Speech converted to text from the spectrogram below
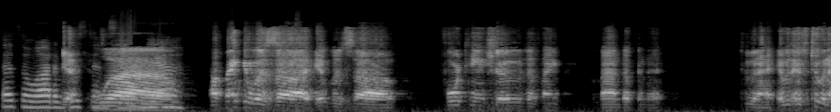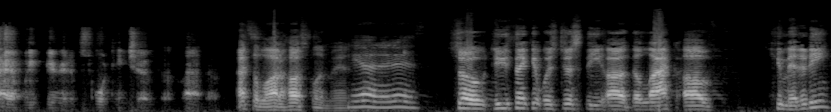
That's a lot of Yeah. distance. Wow. I think it was uh, it was uh, 14 shows. I think lined up in that two and a half. It was, it was two and a half week period. It was 14 shows that lined up. That's a lot of hustling, man. Yeah, yeah it is. So, do you think it was just the uh, the lack of humidity?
